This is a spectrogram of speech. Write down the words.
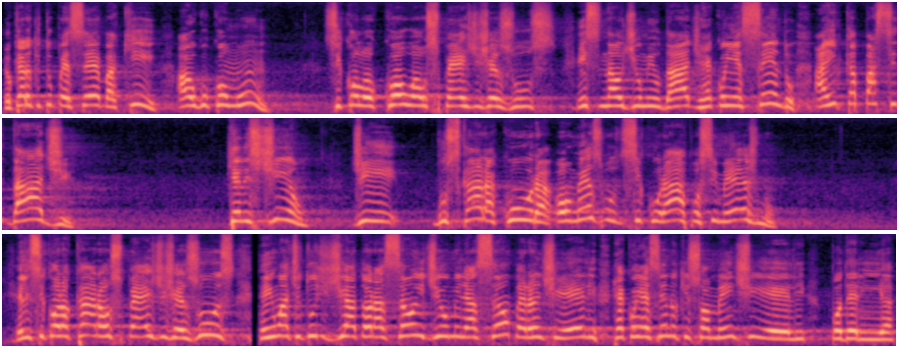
Eu quero que tu perceba aqui algo comum. Se colocou aos pés de Jesus, em sinal de humildade, reconhecendo a incapacidade que eles tinham de buscar a cura ou mesmo se curar por si mesmo. Eles se colocaram aos pés de Jesus em uma atitude de adoração e de humilhação perante Ele, reconhecendo que somente Ele poderia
